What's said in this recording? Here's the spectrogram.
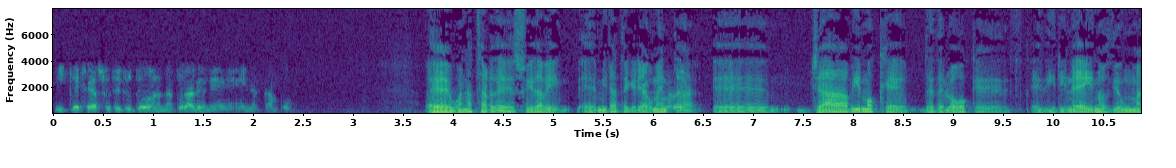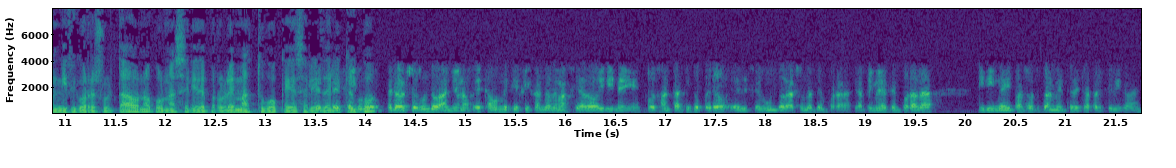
y que sea sustituto natural en, el- en el campo. Eh, buenas tardes, soy David. Eh, mira, te quería comentar, eh, ya vimos que desde luego que Irinei nos dio un magnífico resultado, ¿no? Por una serie de problemas tuvo que salir del El segundo- equipo. pero el segundo año, ¿no? Estamos mitificando demasiado a Irinei, ¿eh? Fue fantástico, pero el segundo, la segunda temporada, la primera temporada, Irinei pasó totalmente desapercibido, ¿eh?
